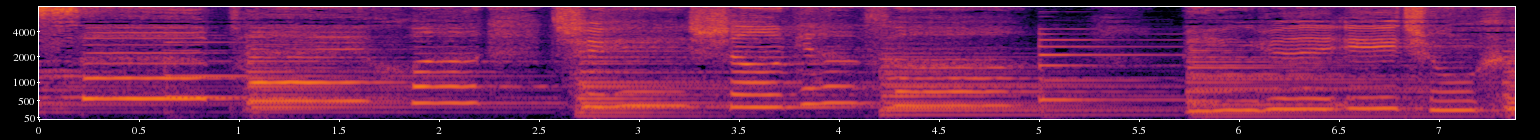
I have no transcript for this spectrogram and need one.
思悲欢，寄少年芳。明月依旧，何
